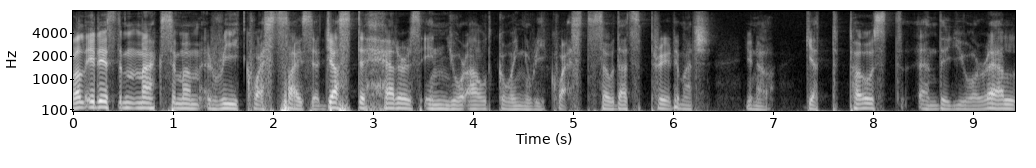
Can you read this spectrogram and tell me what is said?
Well, it is the maximum request size, just the headers in your outgoing request. So that's pretty much, you know, get post and the URL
